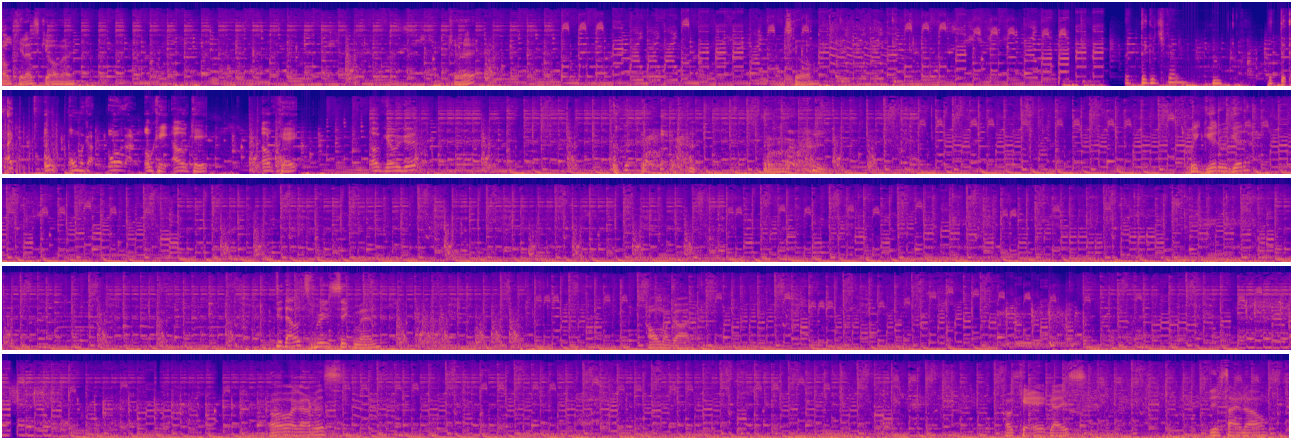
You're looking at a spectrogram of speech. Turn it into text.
Okay, let's go, man. Okay. Let's go. Hmm? The chicken. Oh, oh my god. Oh my god. Okay, okay. Okay. Okay, we good. we good, we good. Dude, that looks pretty sick, man. Oh my god. Oh, I got a miss. Okay, guys. This time now.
